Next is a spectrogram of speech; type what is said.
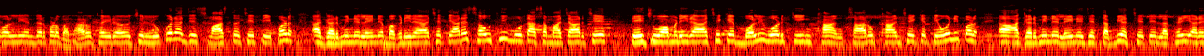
કોલની અંદર પણ વધારો થઈ રહ્યો છે. લોકોના જે સ્વાસ્થ્ય છે તે પણ આ ગરમીને લઈને બગડી રહ્યા છે ત્યારે સૌથી મોટા સમાચાર છે તે જોવા મળી રહ્યા છે કે બોલિવૂડ કિંગ ખાન, શાહરૂખ ખાન છે કે તેઓની પણ આ ગરમીને લઈને જે તબિયત છે તે લથડી અને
